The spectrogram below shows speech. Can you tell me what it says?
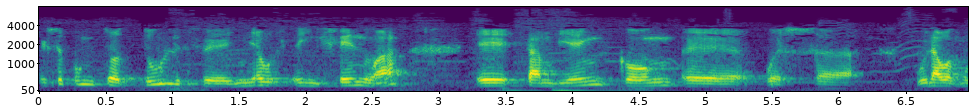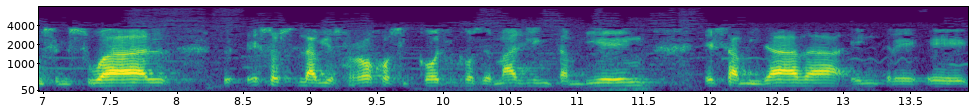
ese punto dulce, e ingenua también con pues ah, una voz muy sensual, esos labios rojos icónicos de Marilyn también, esa mirada entre eh,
